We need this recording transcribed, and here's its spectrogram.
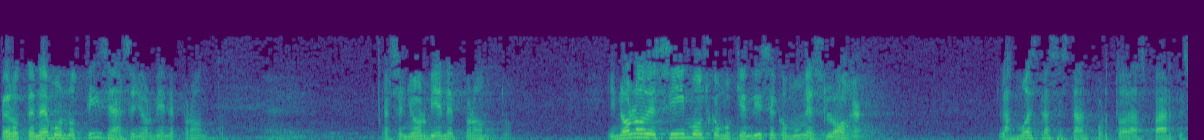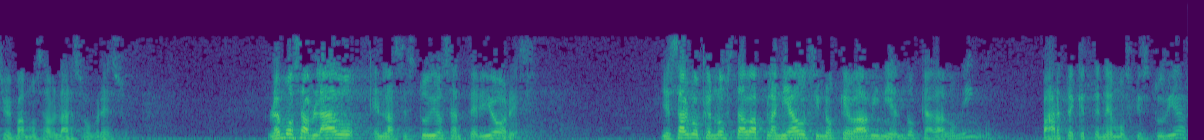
Pero tenemos noticias, el Señor viene pronto. El Señor viene pronto. Y no lo decimos como quien dice como un eslogan. Las muestras están por todas partes y hoy vamos a hablar sobre eso. Lo hemos hablado en los estudios anteriores y es algo que no estaba planeado, sino que va viniendo cada domingo, parte que tenemos que estudiar.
